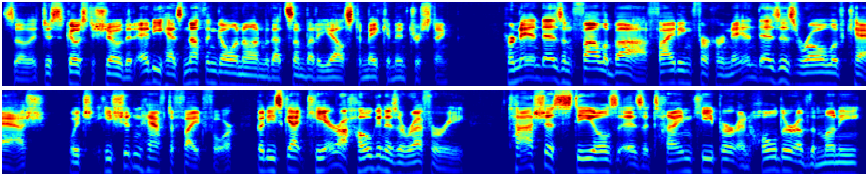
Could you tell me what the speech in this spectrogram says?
So it just goes to show that Eddie has nothing going on without somebody else to make him interesting. Hernandez and Fallah Bahh fighting for Hernandez's roll of Cash, which he shouldn't have to fight for, but he's got Kiera Hogan as a referee, Tasha Steelz as a timekeeper and holder of the money.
